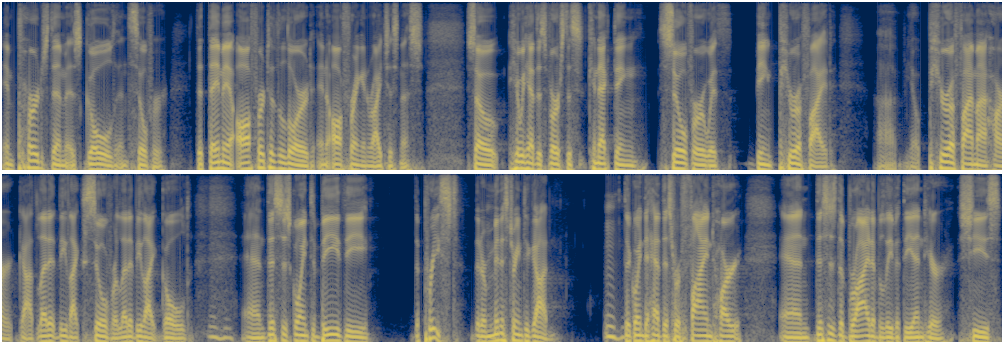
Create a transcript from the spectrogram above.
and purge them as gold and silver, that they may offer to the Lord an offering in righteousness. So here we have this verse, this connecting silver with being purified. Uh, you know, purify my heart, God. Let it be like silver. Let it be like gold. Mm-hmm. And this is going to be the the priests that are ministering to God. Mm-hmm. They're going to have this refined heart, and this is the bride, I believe, at the end here. She's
